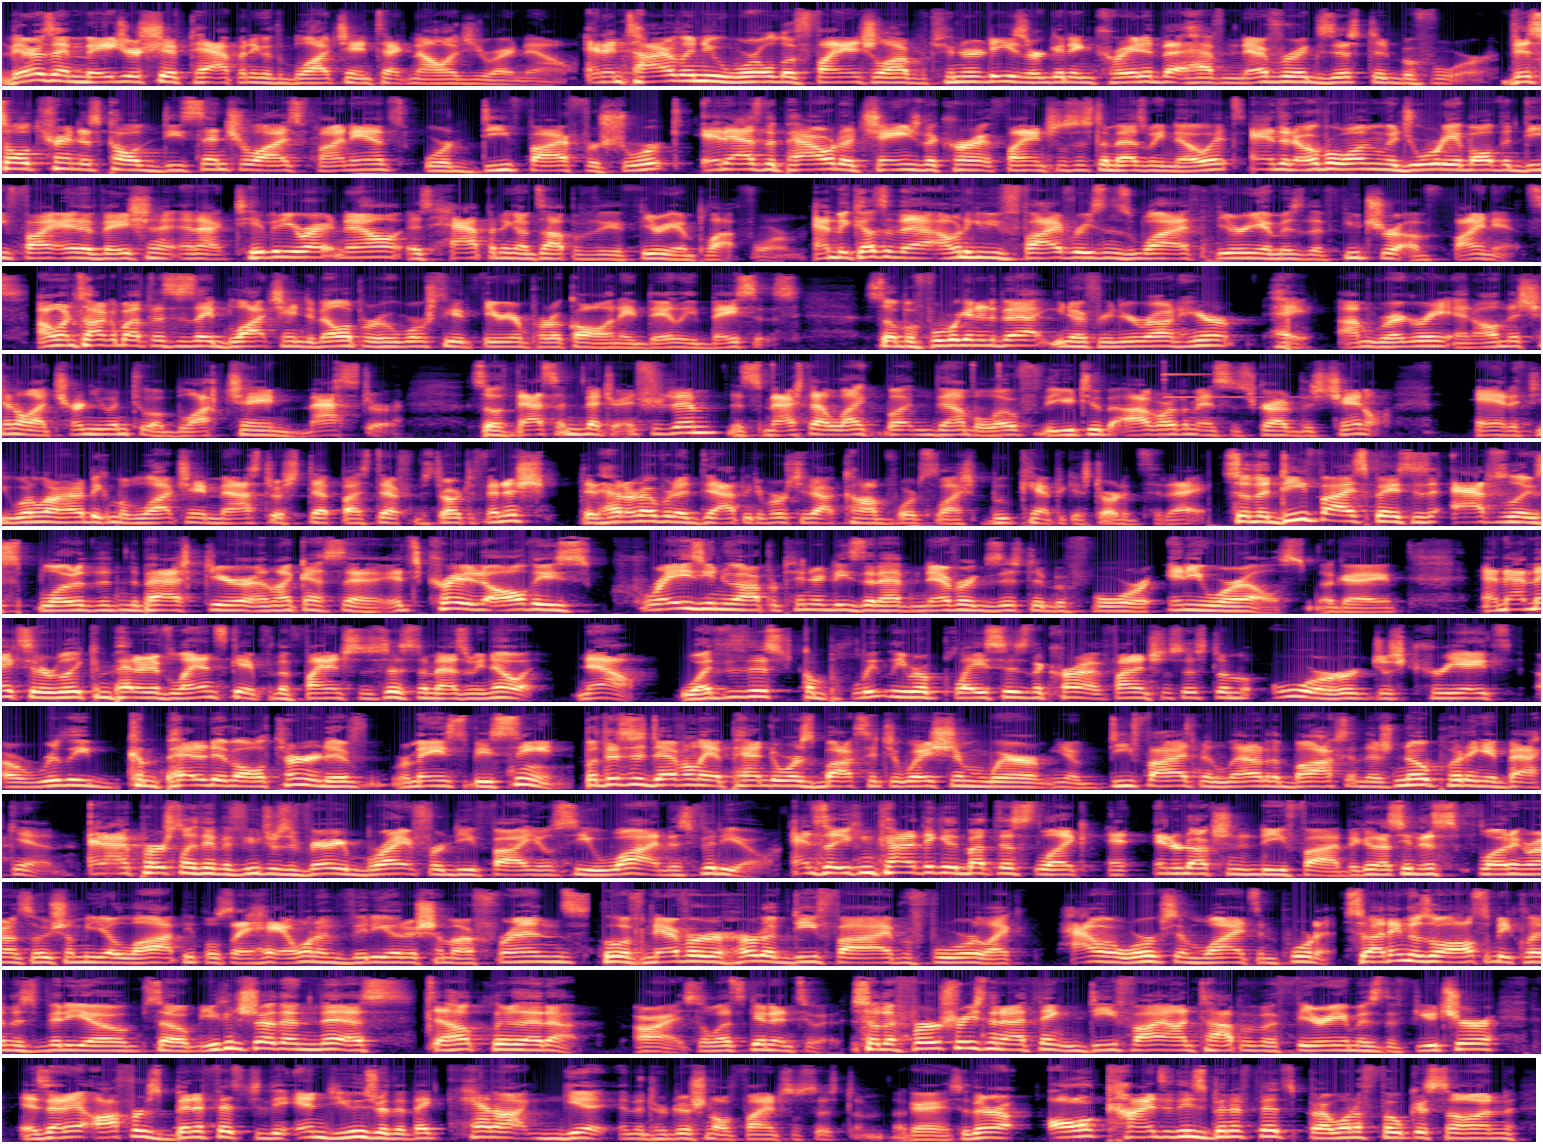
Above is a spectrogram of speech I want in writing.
There's a major shift happening with blockchain technology right now. An entirely new world of financial opportunities are getting created that have never existed before. This whole trend is called decentralized finance or DeFi for short. It has the power to change the current financial system as we know it. And an overwhelming majority of all the DeFi innovation and activity right now is happening on top of the Ethereum platform. And because of that, I want to give you five reasons why Ethereum is the future of finance. I want to talk about this as a blockchain developer who works the Ethereum protocol on a daily basis. So before we get into that, you know, if you're new around here, hey, I'm Gregory, and on this channel, I turn you into a blockchain master. So if that's something that you're interested in, then smash that like button down below for the YouTube algorithm and subscribe to this channel. And if you want to learn how to become a blockchain master step by step from start to finish, then head on over to dappuniversity.com forward slash bootcamp to get started today. So the DeFi space has absolutely exploded in the past year. And like I said, it's created all these crazy new opportunities that have never existed before anywhere else. Okay. And that makes it a really competitive landscape for the financial system as we know it. Now, whether this completely replaces the current financial system or just creates a really competitive alternative remains to be seen. But this is definitely a Pandora's box situation where, you know, DeFi has been let out of the box and there's no putting it back in. And I personally think the future is very bright for DeFi and you'll see why in this video. And so you can kind of think about this like an introduction to DeFi because I see this floating around social media a lot. People say, Hey, I want a video to show my friends who have never heard of DeFi before, like how it works and why it's important. So I think those will also be clear in this video. So you can show them this to help clear that up. All right, so let's get into it. So the first reason that I think DeFi on top of Ethereum is the future is that it offers benefits to the end user that they cannot get in the traditional financial system. Okay, so there are all kinds of these benefits, but I want to focus on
